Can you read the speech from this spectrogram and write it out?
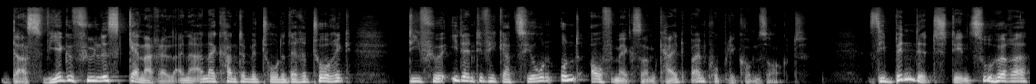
Das Wir-Gefühl ist generell eine anerkannte Methode der Rhetorik, die für Identifikation und Aufmerksamkeit beim Publikum sorgt. Sie bindet den Zuhörer,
